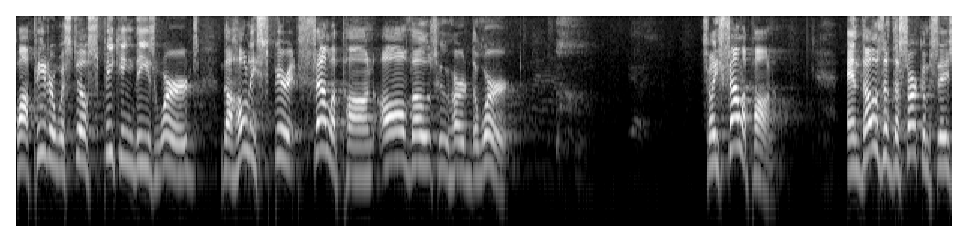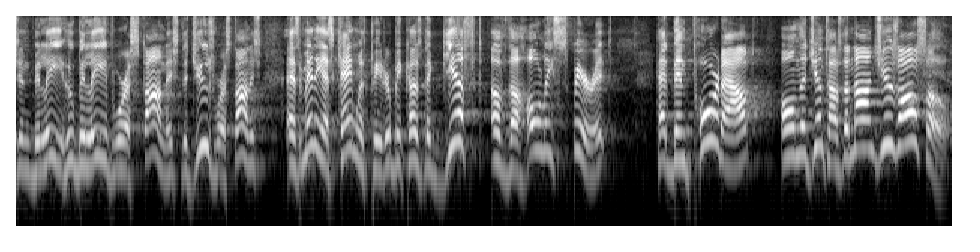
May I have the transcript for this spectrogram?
While Peter was still speaking these words, the Holy Spirit fell upon all those who heard the word. So he fell upon them. And those of the circumcision believe, who believed were astonished, the Jews were astonished, as many as came with Peter, because the gift of the Holy Spirit had been poured out on the Gentiles, the non Jews also.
